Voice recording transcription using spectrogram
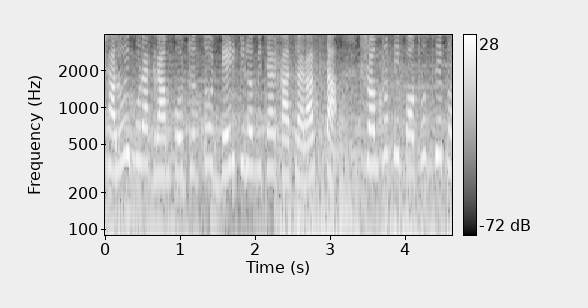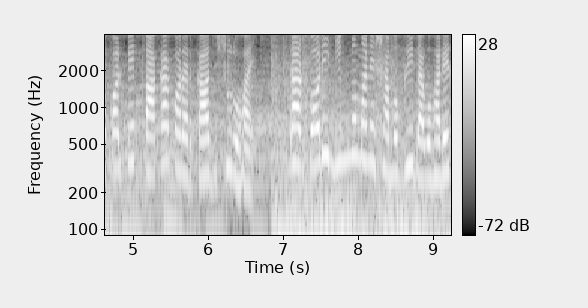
সালুইমুড়া গ্রাম পর্যন্ত দেড় কিলোমিটার কাঁচা রাস্তা, সম্প্রতি পথশ্রী প্রকল্পে পাকা করার কাজ শুরু হয়। তারপরই নিম্নমানের সামগ্রী ব্যবহারের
